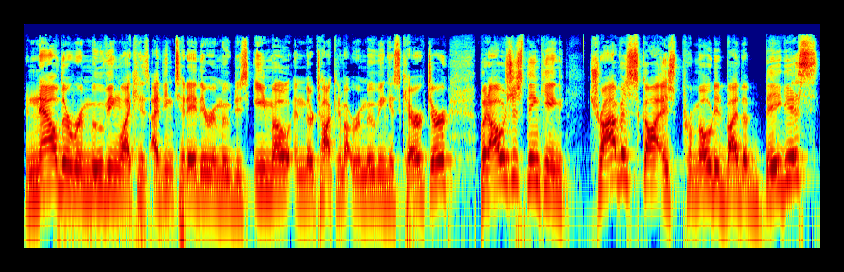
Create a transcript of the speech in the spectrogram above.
And now they're removing like his. I think today they removed his emote and they're talking about removing his character. But I was just thinking, Travis Scott is promoted by the biggest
